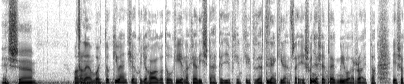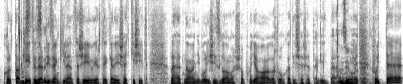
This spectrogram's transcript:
és Arra nem vagytok kíváncsiak, hogy a hallgatók írnak el listát egyébként 2019-re, és hogy esetleg mi van rajta. És akkor a Azt ez 2019-es évértékelés egy kicsit lehetne annyiból is izgalmasabb, hogy a hallgatók is esetleg így bele. Ez jó hogy, hogy te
